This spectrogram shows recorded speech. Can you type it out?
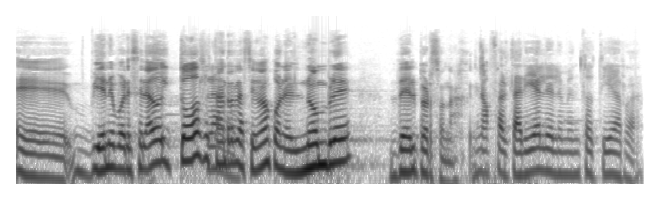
eh, viene por ese lado y todos están relacionados con el nombre del personaje. Nos faltaría el elemento tierra.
